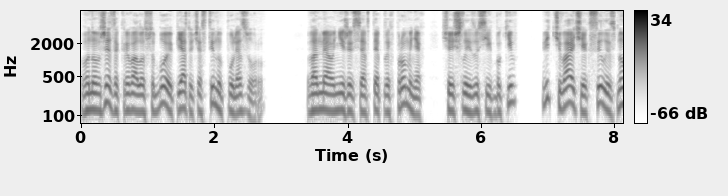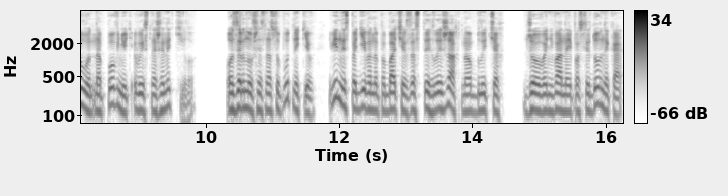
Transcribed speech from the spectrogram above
воно вже закривало собою п'яту частину поля зору. Ван Мяо ніжився в теплих променях, що йшли з усіх боків, відчуваючи, як сили знову наповнюють виснажене тіло. Озирнувшись на супутників, він несподівано побачив застиглий жах на обличчях Джо Веньвана і послідовника,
